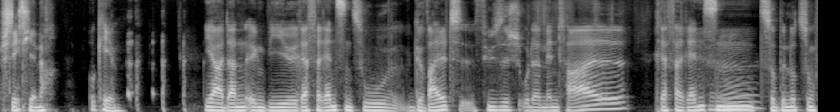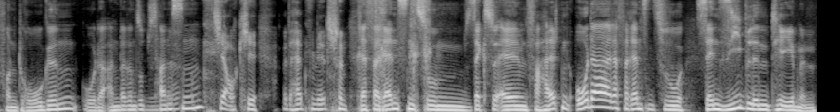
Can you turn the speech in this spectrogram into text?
Steht hier noch. Okay. Ja, dann irgendwie Referenzen zu Gewalt, physisch oder mental. Referenzen Ja. zur Benutzung von Drogen oder anderen Substanzen. Ja, okay. Da hätten wir jetzt schon. Referenzen zum sexuellen Verhalten oder Referenzen zu sensiblen Themen.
